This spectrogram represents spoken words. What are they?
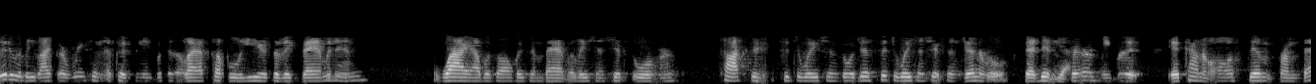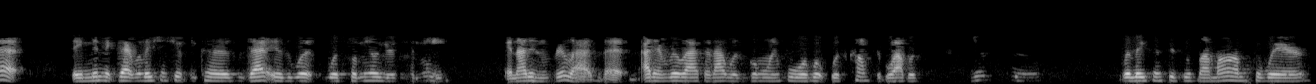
literally like a recent epiphany within the last couple of years of examining mm-hmm. why I was always in bad relationships or toxic situations or just situationships in general that didn't yes. serve me, but it kind of all stemmed from that. They mimicked that relationship because that is what was familiar to me. And I didn't realize that. I didn't realize that I was going for what was comfortable. I was used to relationships with my mom to where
